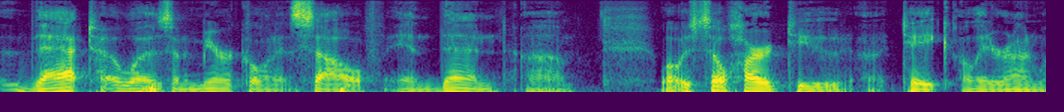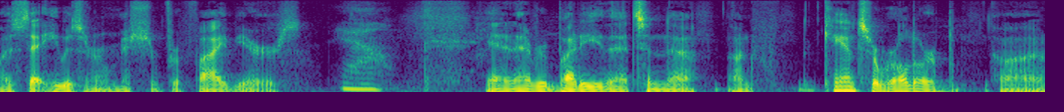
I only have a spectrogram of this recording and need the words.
that was a miracle in itself. And then um, what was so hard to uh, take later on was that he was in remission for five years yeah, and everybody that's in the on cancer world or uh,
